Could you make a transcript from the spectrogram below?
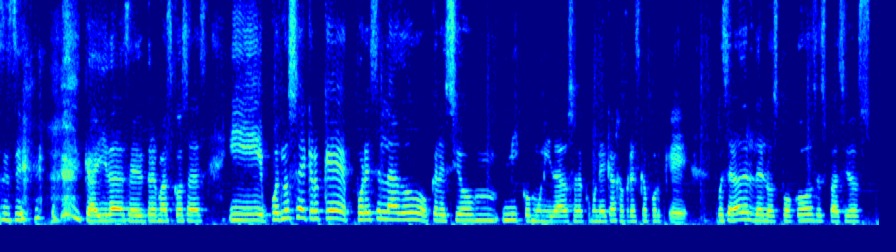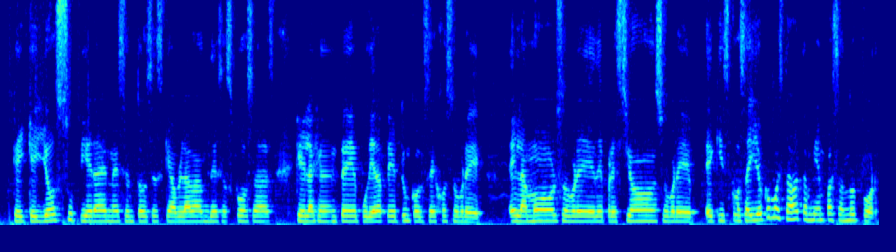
sí, sí, caídas, entre más cosas. Y pues no sé, creo que por ese lado creció mi comunidad, o sea, la comunidad de Caja Fresca, porque pues era de, de los pocos espacios que, que yo supiera en ese entonces que hablaban de esas cosas, que la gente pudiera pedirte un consejo sobre el amor, sobre depresión, sobre X cosa. Y yo como estaba también pasando por,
